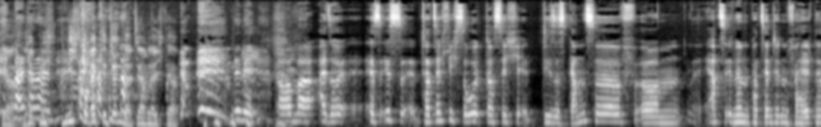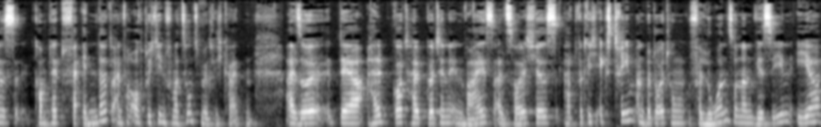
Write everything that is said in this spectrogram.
Ja. Nein, ich habe nicht, nicht korrekt gegendert, Sie haben recht, ja. nee, nee. Um, ähm, also es ist tatsächlich so, dass sich dieses ganze ähm, Ärztinnen-Patientinnen-Verhältnis komplett verändert, einfach auch durch die Informationsmöglichkeiten. Also der Halbgott, Halbgöttin in Weiß als solches hat wirklich extrem an Bedeutung verloren, sondern wir sehen eher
